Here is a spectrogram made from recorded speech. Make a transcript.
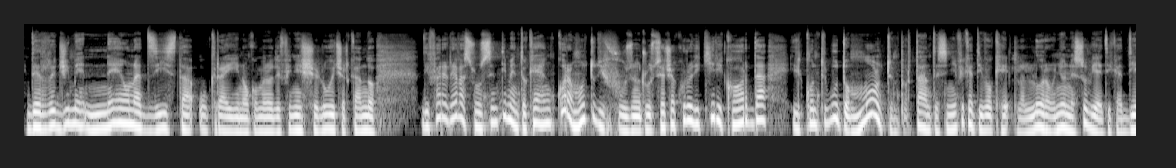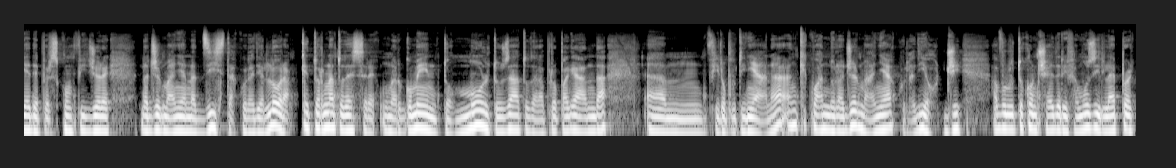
del regime neonazista ucraino, come lo definisce lui, cercando di fare leva su un sentimento che è ancora molto diffuso in Russia, cioè quello di chi ricorda il contributo molto importante e significativo che l'allora Unione Sovietica diede per sconfiggere la Germania nazista, quella di allora, che è tornato ad essere un argomento molto usato dalla propaganda um, filoputiniana, anche quando la Germania, quella di oggi, ha voluto concedere i famosi Leopard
